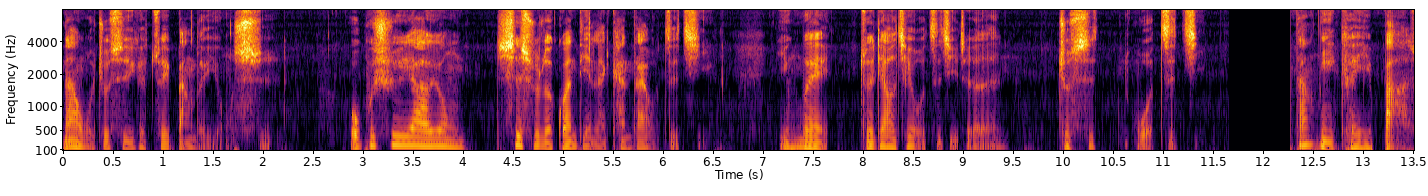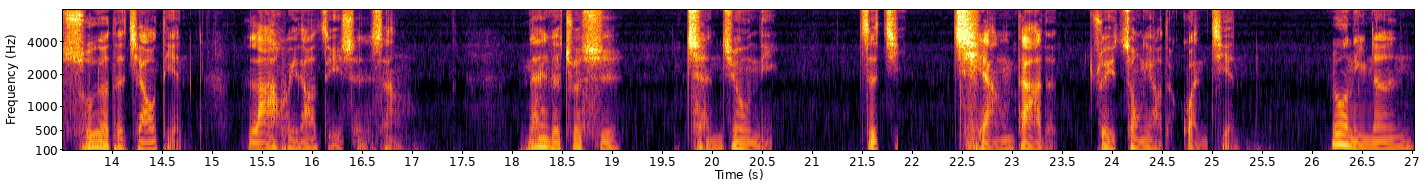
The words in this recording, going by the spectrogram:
那我就是一个最棒的勇士，我不需要用。世俗的观点来看待我自己，因为最了解我自己的人就是我自己。当你可以把所有的焦点拉回到自己身上，那个就是成就你自己强大的最重要的关键。若你能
